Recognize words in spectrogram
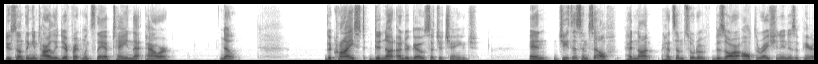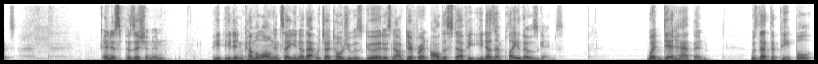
do something entirely different once they obtain that power? No. The Christ did not undergo such a change. And Jesus himself had not had some sort of bizarre alteration in his appearance and his position. And he, he didn't come along and say, you know, that which I told you was good is now different, all this stuff. He, he doesn't play those games. What did happen was that the people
